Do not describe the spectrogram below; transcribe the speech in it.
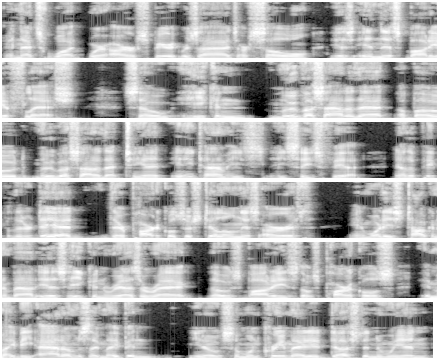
And that's what, where our spirit resides, our soul is in this body of flesh. So he can move us out of that abode, move us out of that tent anytime he, he sees fit. Now, the people that are dead, their particles are still on this earth. And what he's talking about is he can resurrect those bodies, those particles. It may be atoms. They may have been, you know, someone cremated, dust in the wind.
